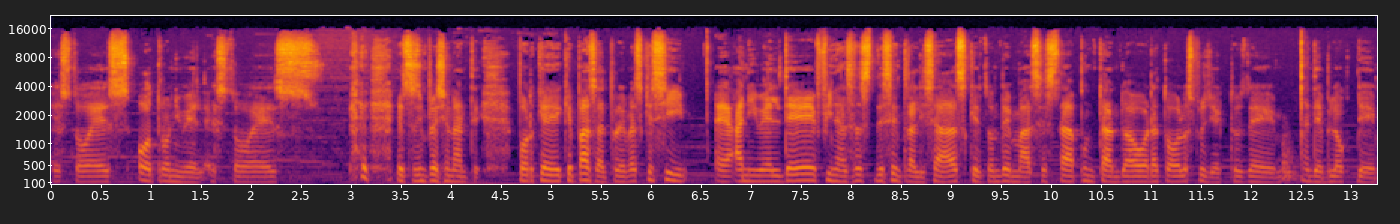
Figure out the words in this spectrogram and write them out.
Esto es otro nivel, esto es, esto es impresionante. Porque, ¿qué pasa? El problema es que si eh, a nivel de finanzas descentralizadas, que es donde más se está apuntando ahora todos los proyectos de, de, de,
